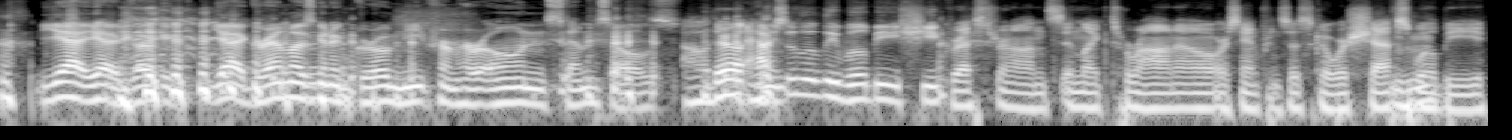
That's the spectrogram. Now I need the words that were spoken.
Yeah, yeah, exactly. yeah, grandma's gonna grow meat from her own stem cells. Oh, there absolutely will be chic restaurants in like Toronto or San Francisco where chefs Mm-hmm. will be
